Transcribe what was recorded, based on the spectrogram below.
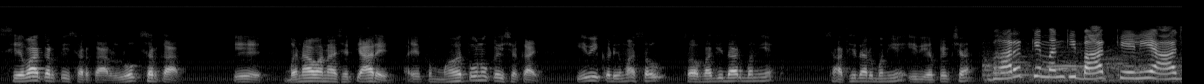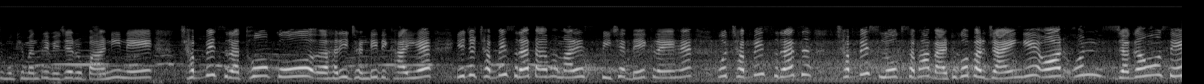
સેવા કરતી સરકાર, લોક સરકાર એ બનાવવાના છે ત્યારે એક મહત્વનું કહી શકાય એવી કડીમાં સૌ સહભાગીદાર બનીએ. साथीदार बनिए ये अपेक्षा। भारत के मन की बात के लिए आज मुख्यमंत्री विजय रूपाणी ने 26 रथों को हरी झंडी दिखाई है। ये जो 26 रथ आप हमारे पीछे देख रहे हैं वो 26 रथ 26 लोकसभा बैठकों पर जाएँगे और उन जगहों से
